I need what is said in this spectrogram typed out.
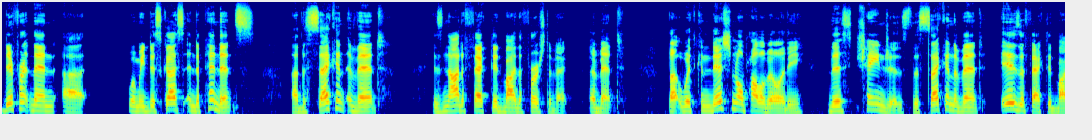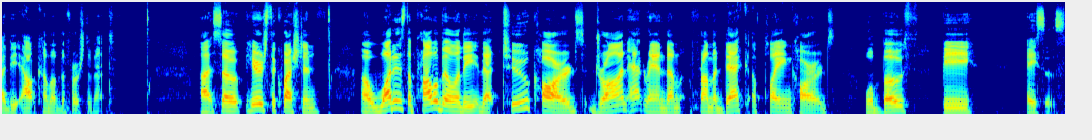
different than uh, when we discuss independence, uh, the second event is not affected by the first event, event. But with conditional probability, this changes. The second event is affected by the outcome of the first event. Uh, so here's the question. Uh, what is the probability that two cards drawn at random from a deck of playing cards will both be aces?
